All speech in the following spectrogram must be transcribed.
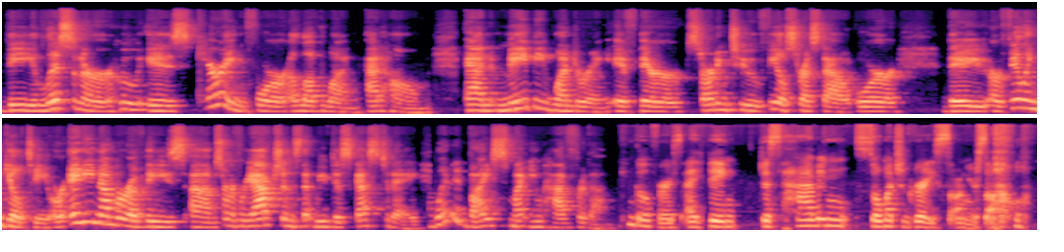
the listener who is caring for a loved one at home and maybe wondering if they're starting to feel stressed out or they are feeling guilty or any number of these um, sort of reactions that we've discussed today. What advice might you have for them? I can go first. I think just having so much grace on yourself.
